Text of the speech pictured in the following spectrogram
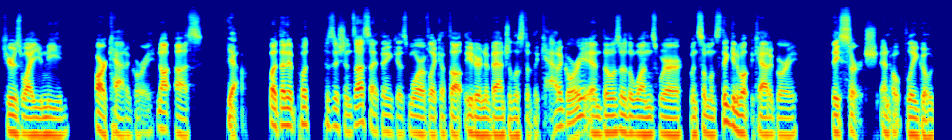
Here's why you need our category, not us. Yeah. But then it put positions us, I think, as more of like a thought leader and evangelist of the category. And those are the ones where when someone's thinking about the category, they search and hopefully go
